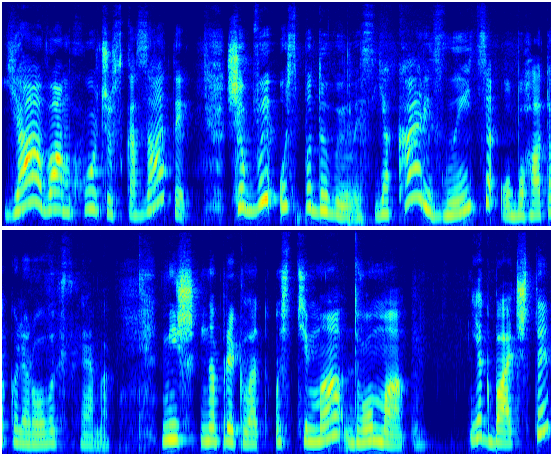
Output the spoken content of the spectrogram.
Я вам хочу сказати, щоб ви ось подивились, яка різниця у багатокольорових схемах між, наприклад, ось тіма двома. Як бачите,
